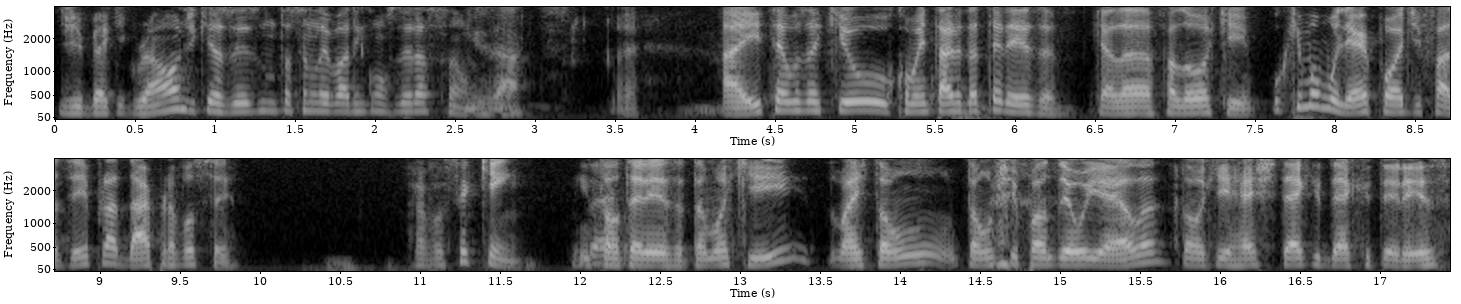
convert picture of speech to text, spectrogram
de background que às vezes não tá sendo levado em consideração. entendeu? Exato. Aí temos aqui o comentário da Tereza, que ela falou aqui: "O que uma mulher pode fazer pra dar pra você?" Pra você quem? Então. Tereza, tamo aqui, mas estão tão chipando eu e ela. Estão aqui, hashtag Deco e Tereza.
